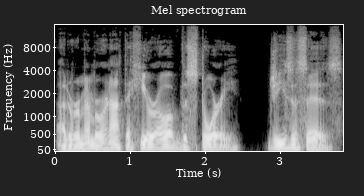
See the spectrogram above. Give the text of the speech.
uh, to remember we're not the hero of the story. Jesus is.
